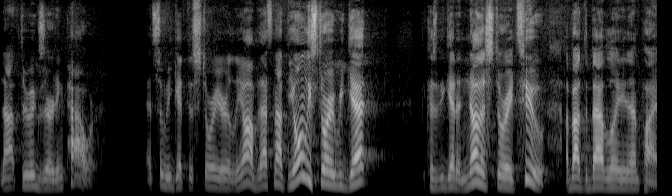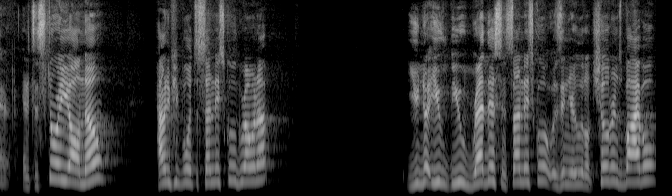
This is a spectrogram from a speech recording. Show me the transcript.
not through exerting power. And so we get this story early on, but that's not the only story we get because we get another story too about the Babylonian Empire. And it's a story you all know. How many people went to Sunday school growing up? You know you, you read this in Sunday school, it was in your little children's Bible.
